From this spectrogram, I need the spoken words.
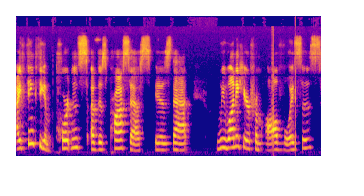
I think the importance of this process is that we want to hear from all voices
